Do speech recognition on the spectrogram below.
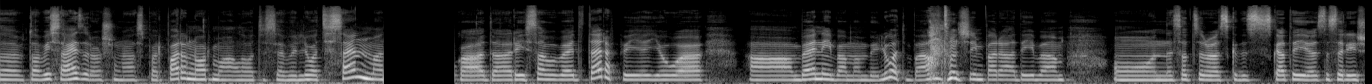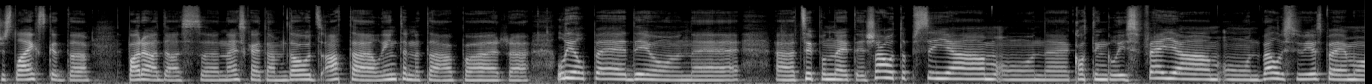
uh, tā visa aizraušanās par paranormālo, tas jau ir ļoti sen man. Kāda arī sava veida terapija, jo uh, bērnībā man bija ļoti bail no šīm parādībām. Un es atceros, kad es skatījos, tas arī šis laiks, kad uh, parādās uh, neskaitām daudz attēlu internetā par uh, lielpēdi un uh, cipelnētiešu autopsijām un uh, kotinglīs fejām un vēl visu iespējamo.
